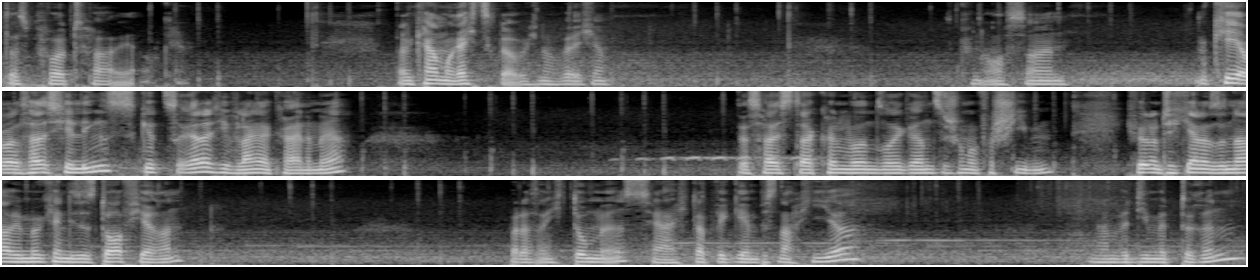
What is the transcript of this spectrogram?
Das Portal, ja, okay. Dann kamen rechts, glaube ich, noch welche. Das kann auch sein. Okay, aber das heißt, hier links gibt es relativ lange keine mehr. Das heißt, da können wir unsere Grenze schon mal verschieben. Ich würde natürlich gerne so nah wie möglich an dieses Dorf hier ran. Weil das eigentlich dumm ist. Ja, ich glaube, wir gehen bis nach hier. Dann haben wir die mit drin.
